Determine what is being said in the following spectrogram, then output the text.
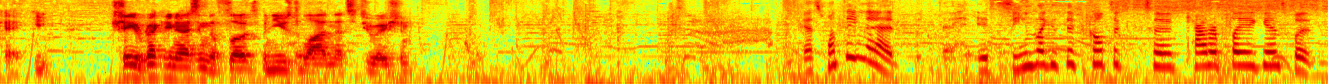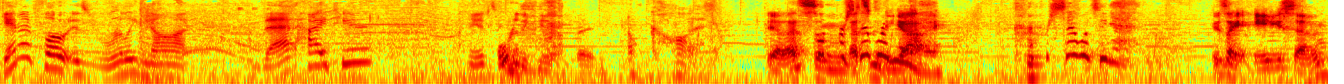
Okay. He, Shay recognizing the float's been used a lot in that situation. That's one thing that it seems like it's difficult to, to counterplay against, but Ganon Float is really not that high tier. I mean, it's Oof. really good, but oh god, Yeah, that's some that's percent some were big you guy. what percent was he at? He's like 87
